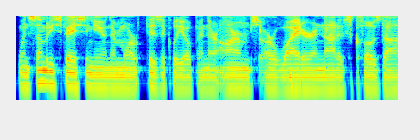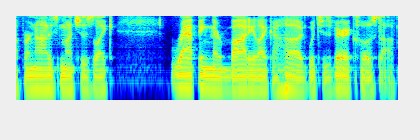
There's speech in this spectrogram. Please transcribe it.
when somebody's facing you and they're more physically open, their arms are wider and not as closed off, or not as much as like wrapping their body like a hug, which is very closed off.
